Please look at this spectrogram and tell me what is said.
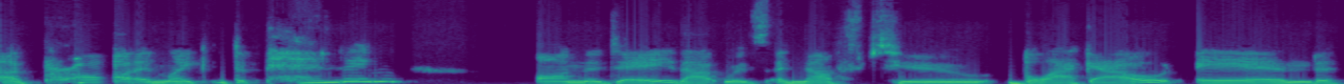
a pro and like depending on the day that was enough to black out and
